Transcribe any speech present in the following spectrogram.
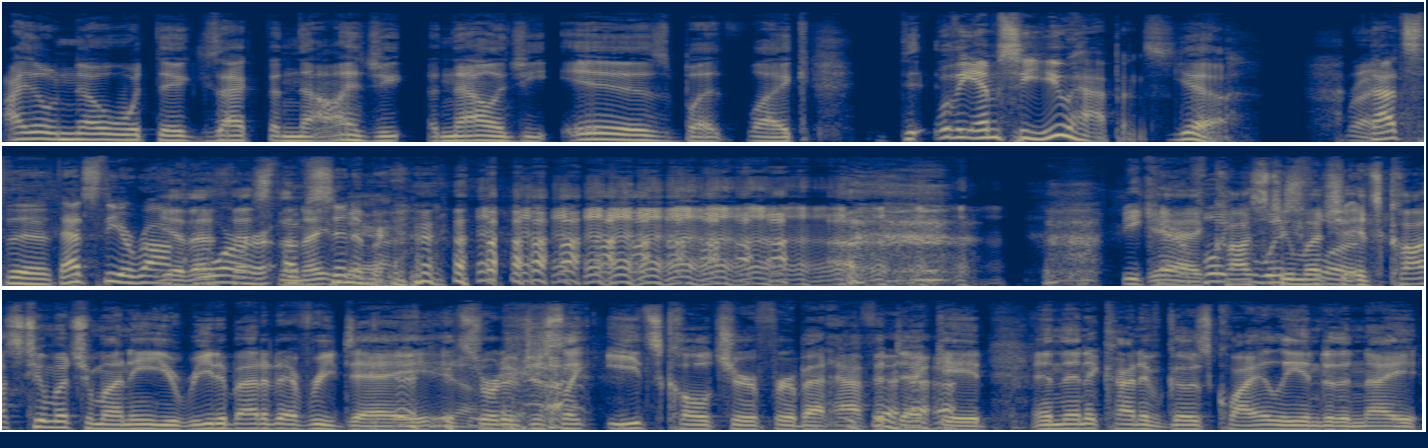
I don't know what the exact analogy analogy is but like th- well the mcu happens yeah Right. that's the that's the iraq Yeah, that- war that's the of nightmare. cinema Be Yeah, it costs too much. for. It's cost too much money. You read about it every day. It Yeah. sort of just like eats culture for about half a decade, and then it kind of goes quietly into the night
